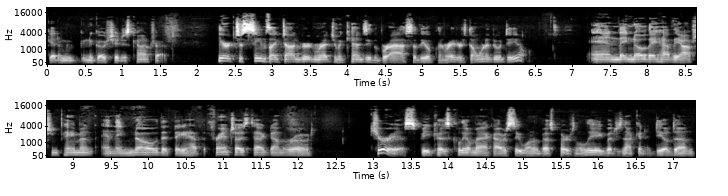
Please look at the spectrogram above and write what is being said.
get him negotiate his contract. Here, it just seems like Jon Gruden, Reggie McKenzie, the brass of the Oakland Raiders, don't want to do a deal. And they know they have the option payment, and they know that they have the franchise tag down the road. Curious, because Khalil Mack, obviously one of the best players in the league, but he's not getting a deal done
